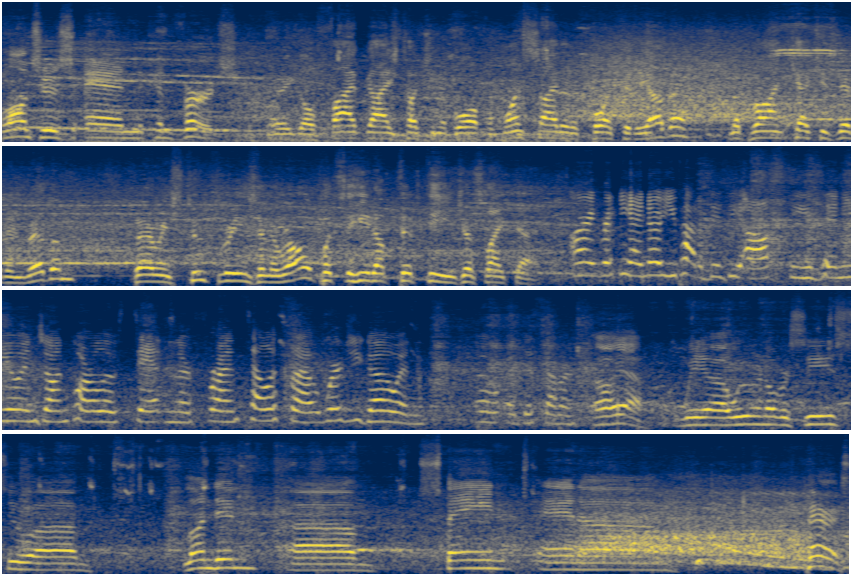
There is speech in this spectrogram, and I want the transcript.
launches and converts. There you go, five guys touching the ball from one side of the court to the other. LeBron catches it in rhythm, buries two threes in a row, puts the Heat up 15 just like that. All right, Ricky, I know you've had a busy offseason. You and Giancarlo Stanton are friends. Tell us, uh, where'd you go in, oh, this summer? Oh, yeah. We, uh, we went overseas to um, London, um, Spain, and um, Paris.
